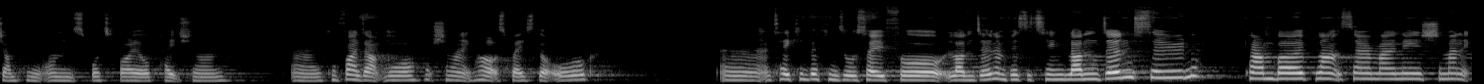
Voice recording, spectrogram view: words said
jumping on Spotify or Patreon. Uh, you can find out more at shamanicheartspace.org. Uh, I'm taking bookings also for London. I'm visiting London soon. Kambo, plant ceremonies, shamanic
